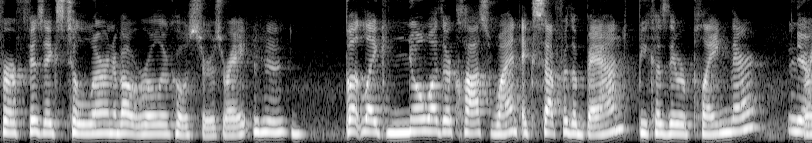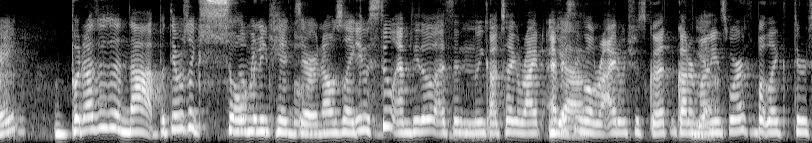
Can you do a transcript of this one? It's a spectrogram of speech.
for physics to learn about roller coasters, right? But like no other class went except for the band because they were playing there, Yeah. right? But other than that, but there was like so, So many, many kids people. there, and I was like, it was still empty though, as in we got to like ride every Yeah. single ride, which was good. Got our Yeah. money's worth. But like there's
